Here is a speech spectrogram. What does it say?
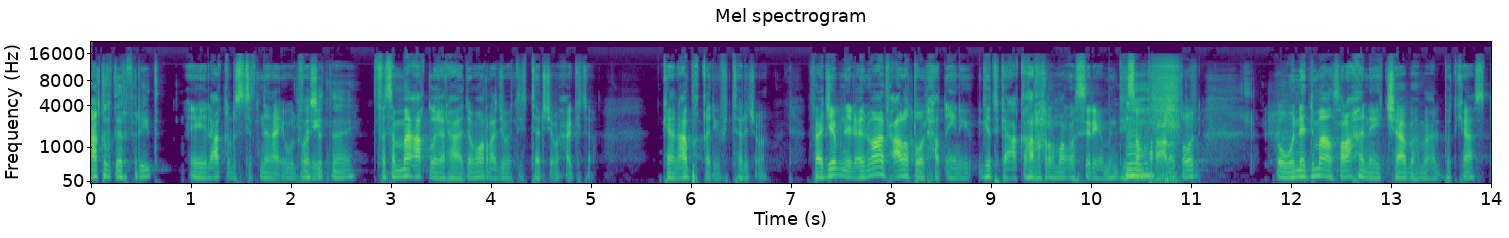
عقل غير فريد؟ اي العقل الاستثنائي والفريد. واستثنائي. فسماه عقل غير هادئ. مرة عجبتني الترجمة حقته. كان عبقري في الترجمة. فعجبني العنوان فعلى طول حط يعني قلت لك قرار مرة سريع من ديسمبر على طول. وندمان صراحة إنه يتشابه مع البودكاست.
